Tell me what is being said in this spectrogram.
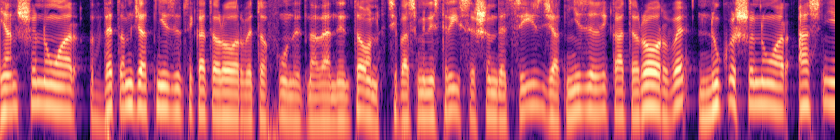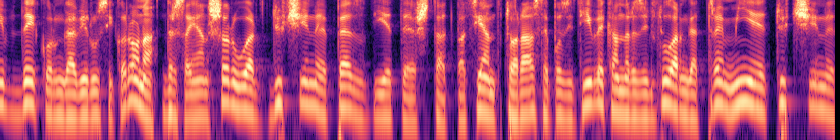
janë shënuar vetëm gjatë njëzet e katër orëve të fundit në vendin tonë. Sipas Ministrisë së Shëndetësisë, gjatë njëzet e katër orëve nuk është shënuar asnjë i vdekur nga virusi korona, ndërsa janë shëruar dyqind e pesëdhjetë e shtatë pacientë. Këto raste pozitive kanë rezultuar nga tre mijë e dyqind e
